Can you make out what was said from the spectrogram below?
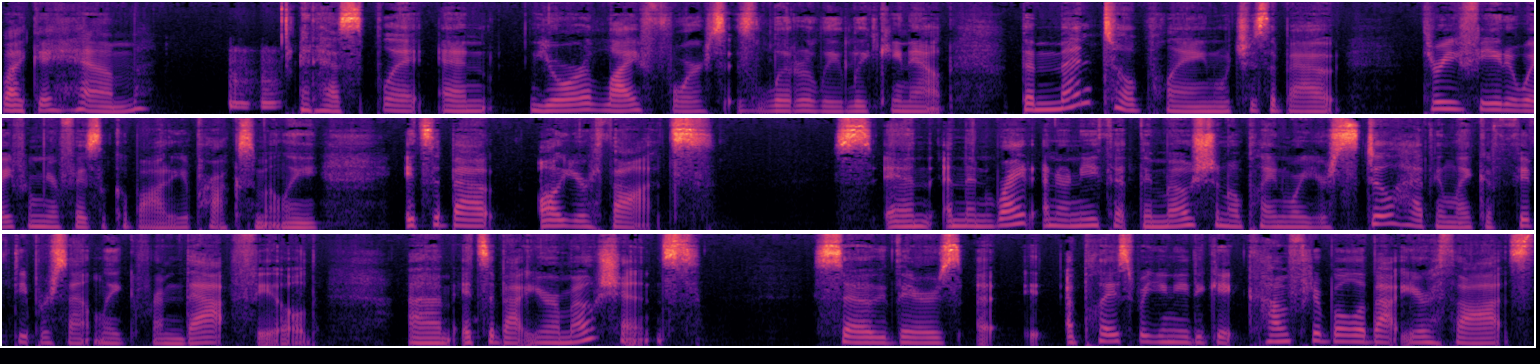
like a hem. Mm-hmm. It has split, and your life force is literally leaking out. The mental plane, which is about three feet away from your physical body, approximately, it's about all your thoughts and and then right underneath it, the emotional plane, where you're still having like a fifty percent leak from that field, um, it's about your emotions. So there's a, a place where you need to get comfortable about your thoughts,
